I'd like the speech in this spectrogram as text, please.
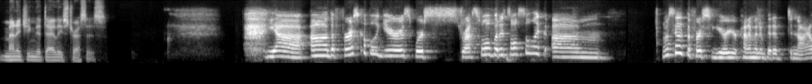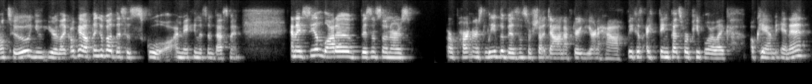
managing the daily stresses? Yeah, uh, the first couple of years were stressful, but it's also like um, I want to say like the first year you're kind of in a bit of denial too. You you're like, okay, I'll think about this as school. I'm making this investment, and I see a lot of business owners or partners leave the business or shut down after a year and a half because I think that's where people are like, okay, I'm in it,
